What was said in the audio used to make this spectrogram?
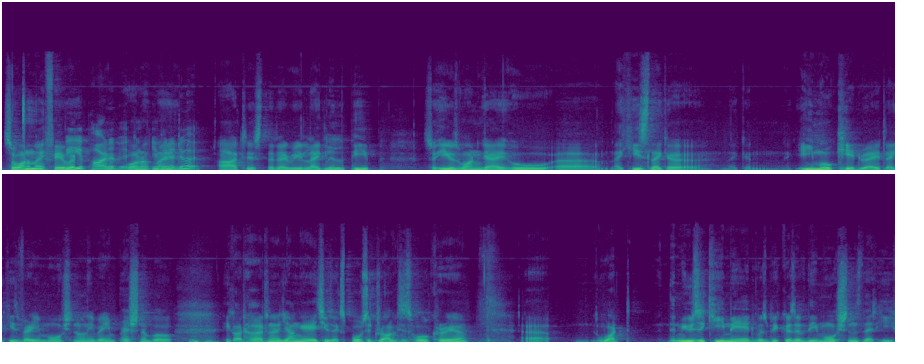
so one of my favorite, a part of it. One of You're my do it. artists that I really like, Lil Peep. So he was one guy who, uh, like, he's like a like an emo kid, right? Like he's very emotionally, very impressionable. Mm-hmm. He got hurt at a young age. He was exposed to drugs his whole career. Uh, what the music he made was because of the emotions that he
